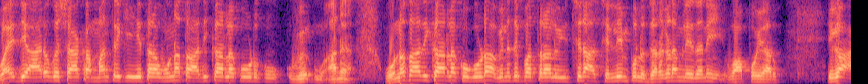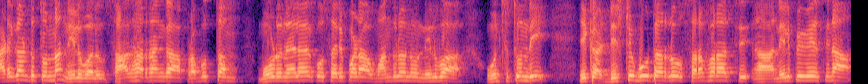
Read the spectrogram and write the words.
వైద్య ఆరోగ్య శాఖ మంత్రికి ఇతర ఉన్నత అధికారులకు కూడా- అనే ఉన్నతాధికారులకు కూడా వినతి పత్రాలు ఇచ్చినా చెల్లింపులు జరగడం లేదని వాపోయారు. ఇక అడగంటుతున్న నిల్వలు సాధారణంగా ప్రభుత్వం మూడు నెలలకు సరిపడా మందులను నిల్వ ఉంచుతుంది. ఇక డిస్ట్రిబ్యూటర్లు సరఫరా చి- నిలిపివేసిన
